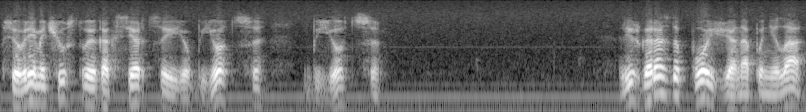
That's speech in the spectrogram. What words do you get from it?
все время чувствуя, как сердце ее бьется, бьется. Лишь гораздо позже она поняла,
